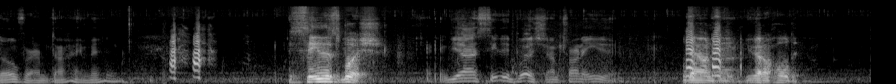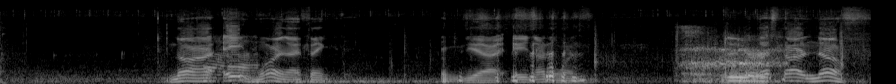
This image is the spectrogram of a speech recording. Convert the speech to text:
over. I'm dying, man. You see this bush? Yeah, I see the bush. I'm trying to eat it. Down here. You gotta hold it. No, I Ah. ate one. I think. Yeah, I ate another one. Do your- That's not enough.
